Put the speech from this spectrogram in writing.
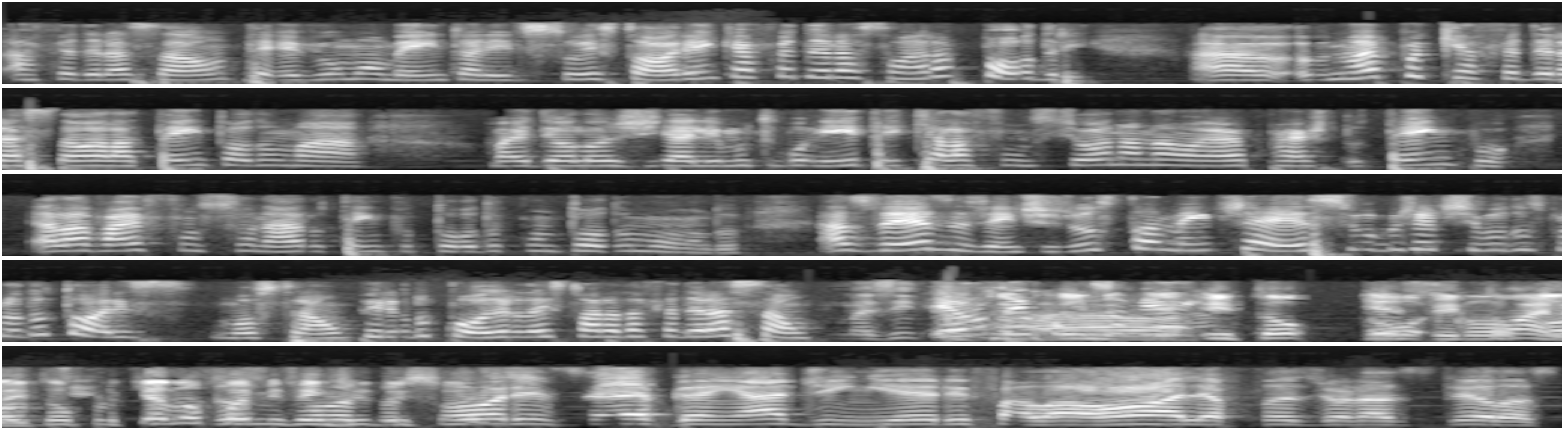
a federação teve um momento ali de sua história em que a federação era podre. Ah, não é porque a federação ela tem toda uma, uma ideologia ali muito bonita e que ela funciona na maior parte do tempo, ela vai funcionar o tempo todo com todo mundo. Às vezes, gente, justamente é esse o objetivo dos produtores, mostrar um período podre da história da federação. Mas então, Eu não tenho como Então, saber. então, Desculpa, então, Ayla, então por que não foi me vendido isso antes? produtores é ganhar dinheiro e falar, olha, fãs de Jornada das Estrelas,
